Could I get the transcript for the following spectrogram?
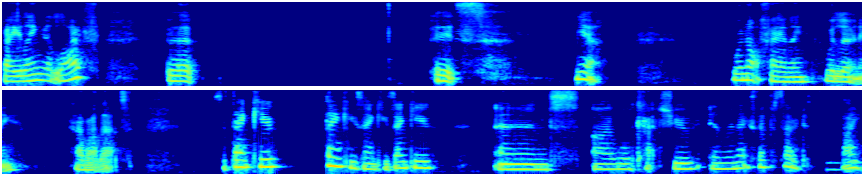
failing at life, but it's yeah, we're not failing. We're learning. How about that? So thank you, thank you, thank you, thank you, and I will catch you in the next episode. Bye.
